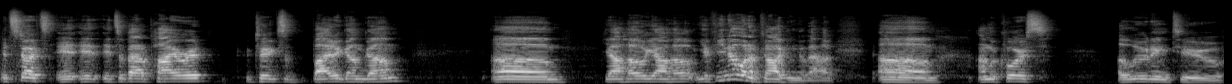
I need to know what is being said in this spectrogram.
It starts. It, it, it's about a pirate who takes a bite of gum gum. Um, Yahoo, Yahoo. If you know what I'm talking about, um, I'm of course alluding to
